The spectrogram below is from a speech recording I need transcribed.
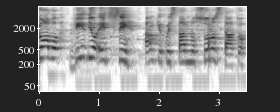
nuovo video e sì, anche quest'anno sono stato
